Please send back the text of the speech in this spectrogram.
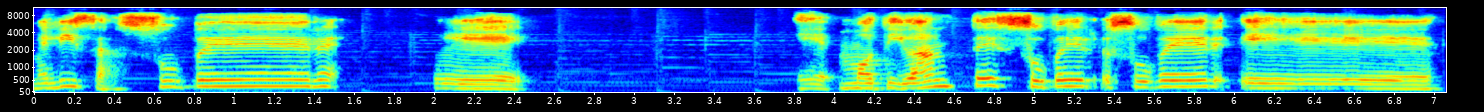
Melissa, súper eh, eh, motivante, súper, súper eh,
